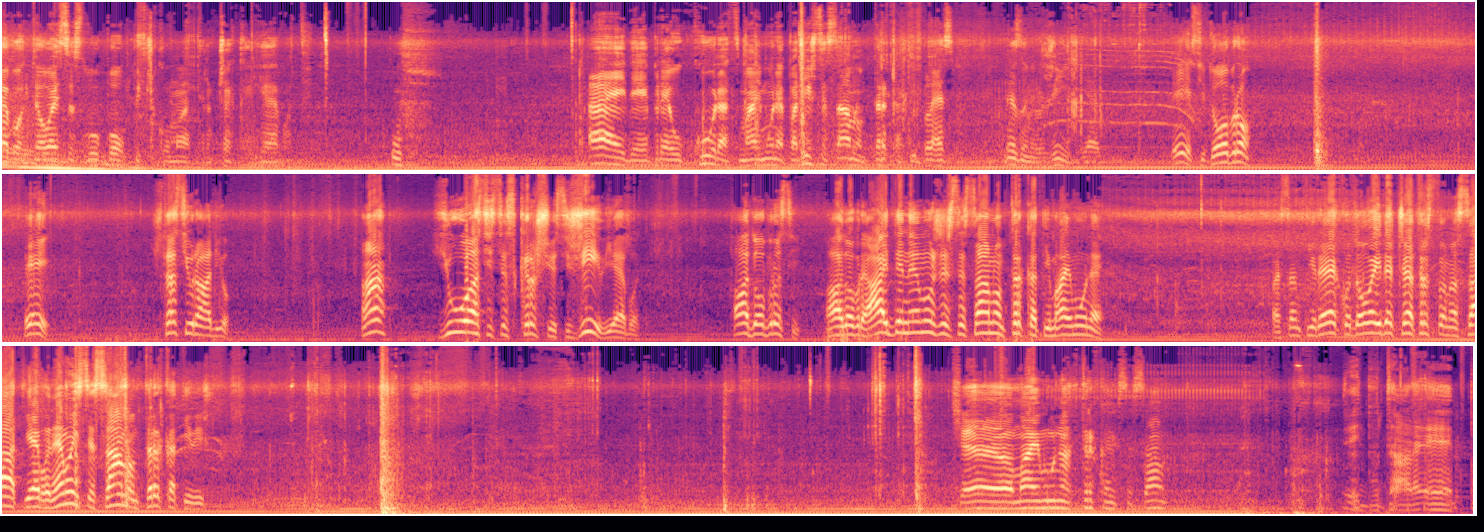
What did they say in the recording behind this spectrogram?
jebote, ovaj se slupao u pičku materinu, čekaj, jebote. Uf. Ajde bre, u kurac majmune, pa dište sa mnom trkati, bles. Ne znam, jel živ, jebote. Ej, si dobro? Ej, šta si uradio? A? Jua si se skršio, si živ jebote. A dobro si, a dobro, ajde ne možeš se sa mnom trkati majmune. Pa sam ti rekao da ovo ide 400 na sat jebo, nemoj se sa mnom trkati više. Ćeo majmuna, trkaju se sa mnom. Ej budale, e, po...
